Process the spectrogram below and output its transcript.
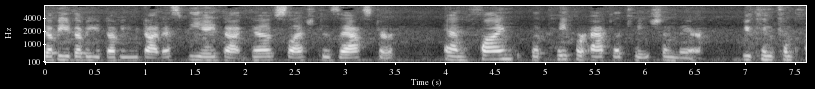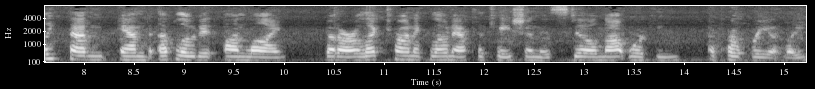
www.sba.gov/disaster and find the paper application there. You can complete that and, and upload it online, but our electronic loan application is still not working appropriately.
